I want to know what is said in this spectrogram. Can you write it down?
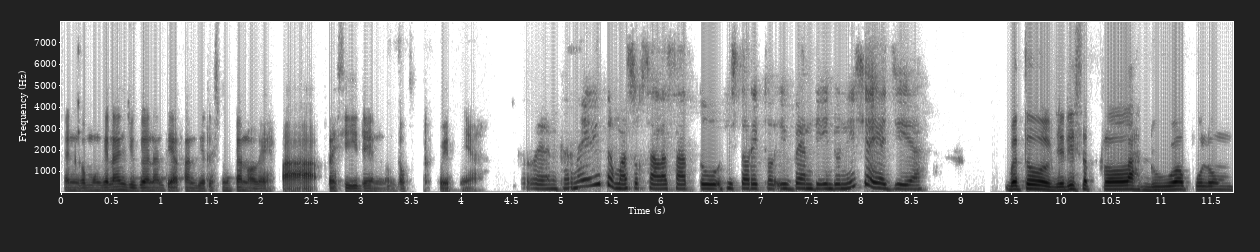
dan kemungkinan juga nanti akan diresmikan oleh Pak Presiden untuk sirkuitnya. Keren, karena ini termasuk salah satu historical event di Indonesia ya Ji ya? Betul, jadi setelah 24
